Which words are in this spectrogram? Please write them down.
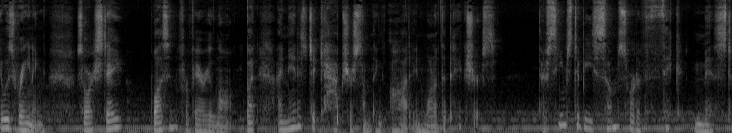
It was raining, so our stay wasn't for very long, but I managed to capture something odd in one of the pictures there seems to be some sort of thick mist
